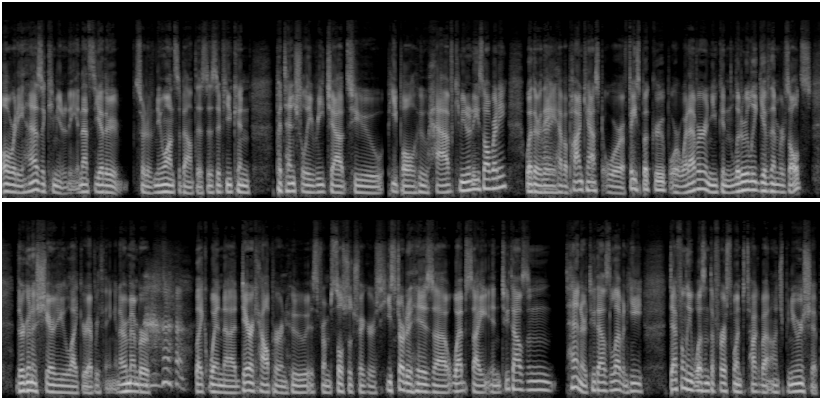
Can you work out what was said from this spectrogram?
already has a community. And that's the other sort of nuance about this is if you can potentially reach out to people who have communities already, whether they have a podcast or a Facebook group or whatever, and you can literally give them results, they're going to share you like you're everything. And I remember like when uh, Derek Halpern, who is from Social Triggers, he started his uh, website in 2010 or 2011. He definitely wasn't the first one to talk about entrepreneurship,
